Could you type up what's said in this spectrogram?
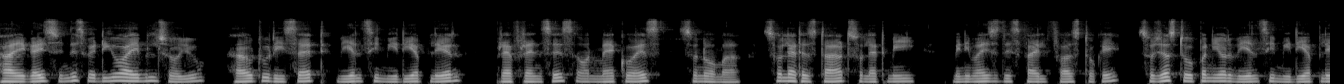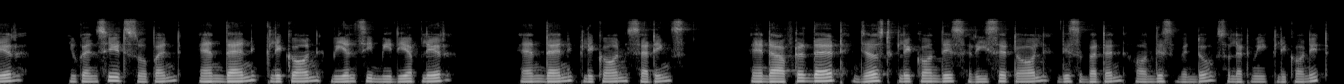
Hi guys, in this video I will show you how to reset VLC Media Player preferences on macOS Sonoma. So let us start. So let me minimize this file first, okay? So just open your VLC Media Player. You can see it's opened and then click on VLC Media Player and then click on Settings. And after that, just click on this Reset All, this button on this window. So let me click on it.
